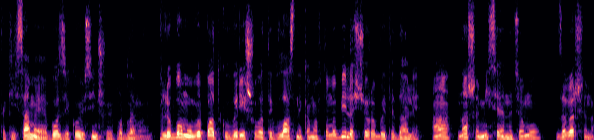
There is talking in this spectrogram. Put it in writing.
такий самий або з якоюсь іншою проблемою. В будь-якому випадку вирішувати власникам автомобіля, що робити далі. А наша місія на цьому завершена.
